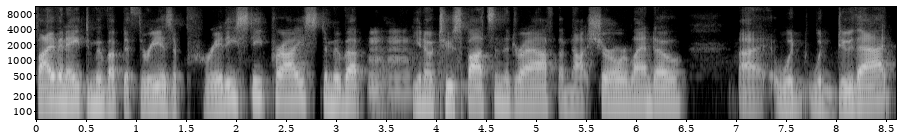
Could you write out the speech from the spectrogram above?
Five and eight to move up to three is a pretty steep price to move up, mm-hmm. you know, two spots in the draft. I'm not sure Orlando uh, would would do that.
